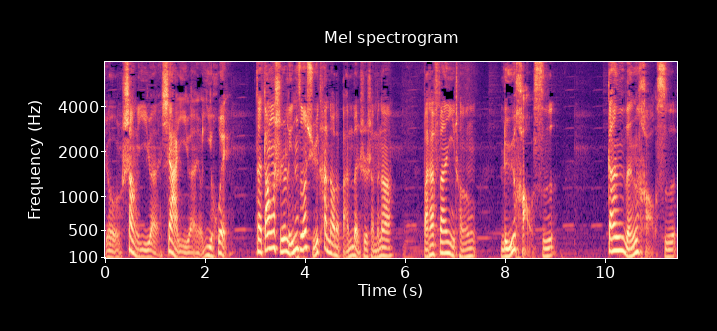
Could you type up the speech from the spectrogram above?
有上议院、下议院，有议会。在当时林则徐看到的版本是什么呢？把它翻译成吕好司、甘文好司、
